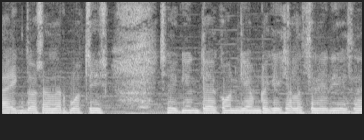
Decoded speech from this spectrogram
লাইক দশ হাজার পঁচিশ। সে কিন্তু এখন গেমটাকে খেলা ছেড়ে দিয়েছে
